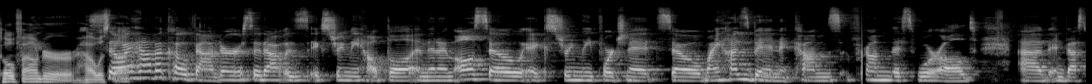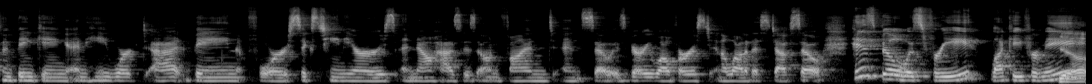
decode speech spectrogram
co founder or how was so that? So I have a co founder. So that was extremely helpful. And then I'm also extremely fortunate. So my husband comes from this world of investment banking and he worked at Bain for 16 years and now has his own fund. And so is very well versed in a lot of this stuff. So his bill was free, lucky for me. Yeah.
